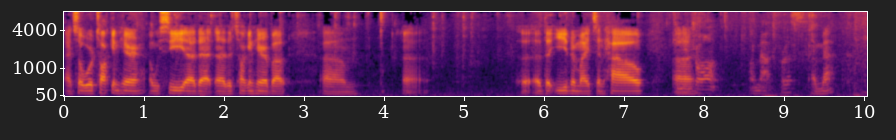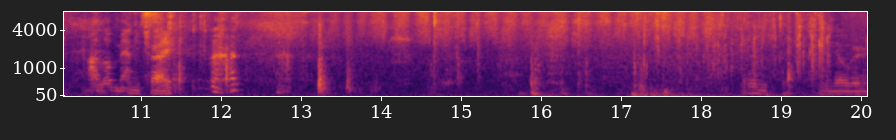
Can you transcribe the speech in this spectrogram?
And so we're talking here, and we see uh, that uh, they're talking here about um, uh, uh, the Edomites and how. Can you draw a map for us? a map? I love maps. Let me try. I don't really know where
